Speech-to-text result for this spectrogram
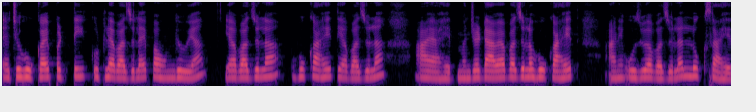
याची हुकाय पट्टी कुठल्या बाजूला आहे पाहून घेऊया. या बाजूला हुक आहेत या बाजूला आय आहेत. म्हणजे डाव्या बाजूला हुक आहेत आणि उजव्या बाजूला लुक्स आहेत.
